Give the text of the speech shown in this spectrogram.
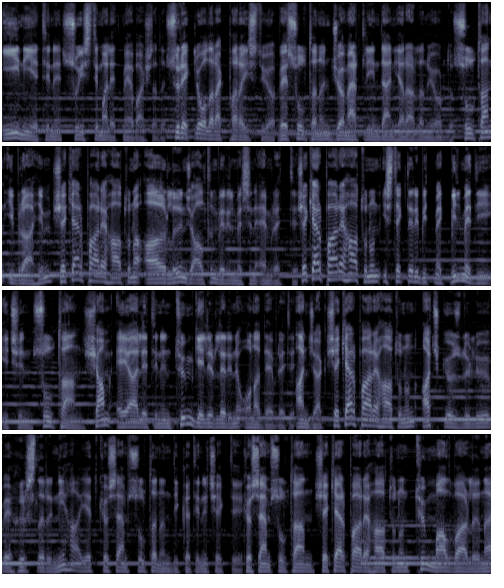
iyi niyetini suistimal etmeye başladı. Sürekli olarak para istiyor ve sultanın cömertliğinden yararlanıyordu. Sultan İbrahim, şekerpare hatuna ağırlığınca altın verilmesini emretti. Şekerpare hatunun istekleri bitmek bilmediği için sultan, Şam eyaletinin tüm gelirlerini ona devretti. Ancak şekerpare hatunun açgözlülüğü ve hırsları nihayet Kösem Sultan'ın dikkatini çekti. Kösem Sultan, şekerpare hatunun tüm mal varlığına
